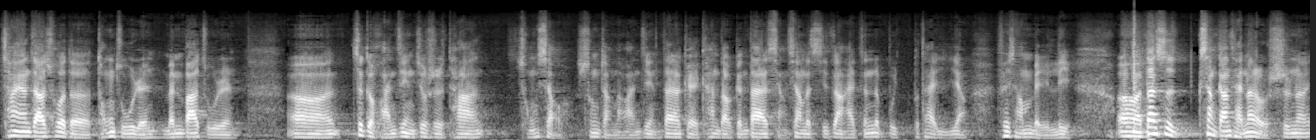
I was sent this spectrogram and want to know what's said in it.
仓央嘉措的同族人，门巴族人。呃，这个环境就是他从小生长的环境，大家可以看到，跟大家想象的西藏还真的不不太一样，非常美丽。呃，但是像刚才那首诗呢，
